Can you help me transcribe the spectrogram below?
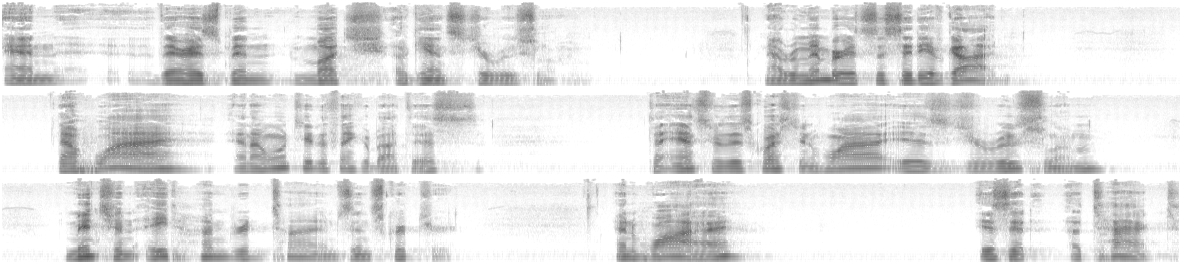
And there has been much against Jerusalem. Now remember, it's the city of God. Now, why, and I want you to think about this to answer this question why is Jerusalem mentioned 800 times in Scripture? And why is it attacked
